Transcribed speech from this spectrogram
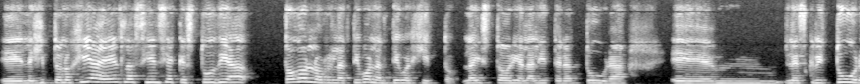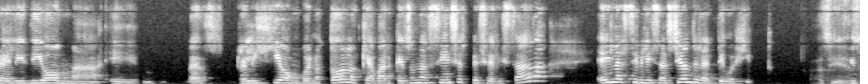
Eh, la egiptología es la ciencia que estudia todo lo relativo al antiguo Egipto, la historia, la literatura, la escritura, el idioma, la religión, bueno, todo lo que abarca es una ciencia especializada en la civilización del Antiguo Egipto. Así es.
